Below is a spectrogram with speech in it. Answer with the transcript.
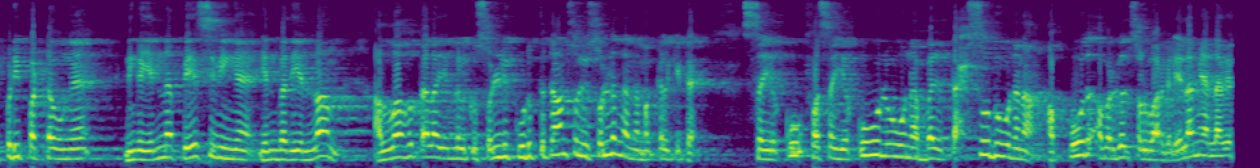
எப்படிப்பட்டவங்க நீங்க என்ன பேசுவீங்க என்பதையெல்லாம் அல்லாஹு தாலா எங்களுக்கு சொல்லி கொடுத்துட்டான்னு சொல்லி சொல்லுங்க அந்த மக்கள் கிட்ட அப்போது அவர்கள் சொல்வார்கள். எல்லாமே எல்லாமே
